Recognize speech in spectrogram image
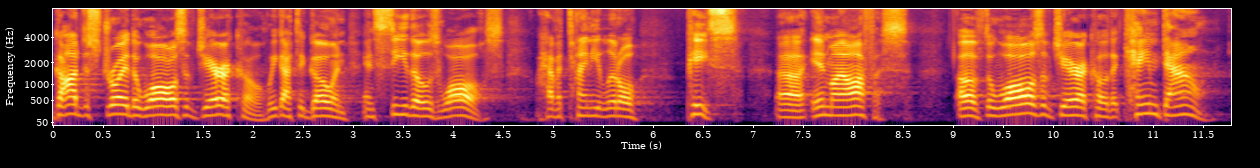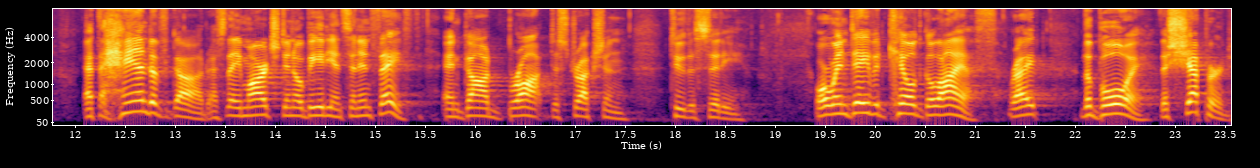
God destroyed the walls of Jericho, we got to go and, and see those walls. I have a tiny little piece uh, in my office of the walls of Jericho that came down at the hand of God as they marched in obedience and in faith, and God brought destruction to the city. Or when David killed Goliath, right? The boy, the shepherd,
